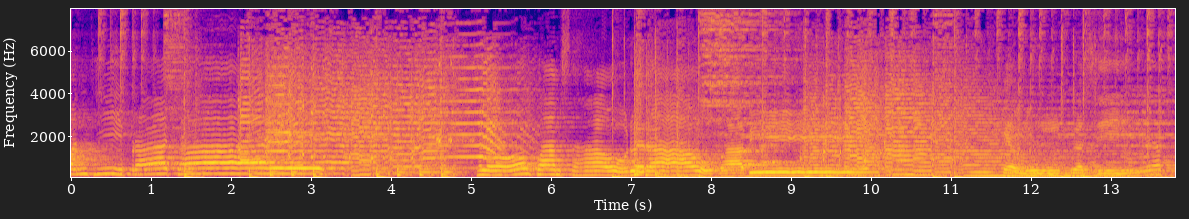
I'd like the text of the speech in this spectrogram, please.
วันที่ประชัยฉลองความเศร้าด้วยราวพาบีแก้วหนึ่งเพื่อเสียค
